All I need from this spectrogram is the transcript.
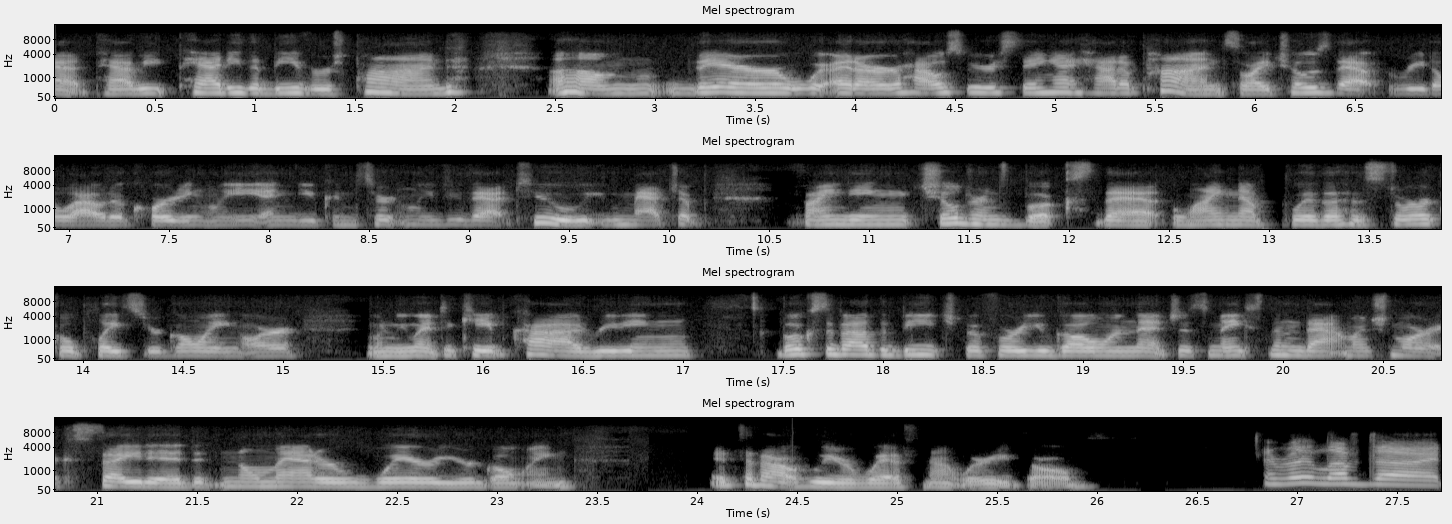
at Paddy, Paddy the Beaver's pond. Um, there at our house we were staying at had a pond, so I chose that read aloud accordingly. And you can certainly do that too. You match up finding children's books that line up with a historical place you're going, or when we went to Cape Cod, reading books about the beach before you go, and that just makes them that much more excited no matter where you're going. It's about who you're with, not where you go. I really love the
